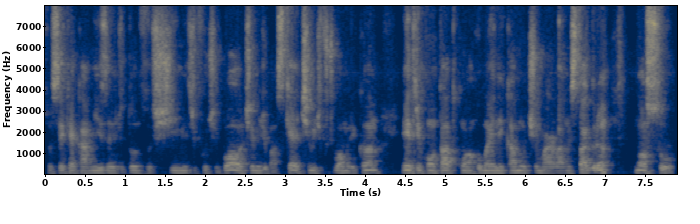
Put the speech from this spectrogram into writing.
Se você quer camisa de todos os times de futebol, time de basquete, time de futebol americano, entre em contato com a NK Multimar lá no Instagram, nosso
